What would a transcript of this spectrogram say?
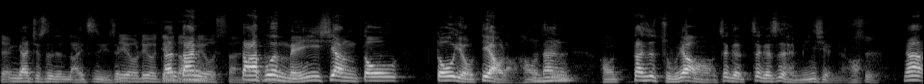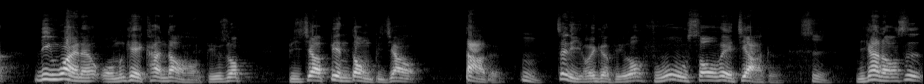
应该就是来自于这个。六六掉到六三，大部分每一项都、嗯、都有掉了哈，但好，但是主要哈，这个这个是很明显的哈，是，那。另外呢，我们可以看到哈，比如说比较变动比较大的，嗯，这里有一个，比如说服务收费价格，是，你看哦，是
